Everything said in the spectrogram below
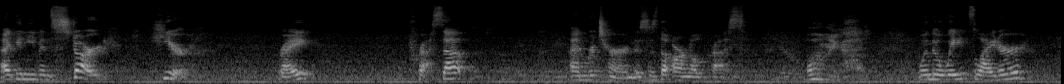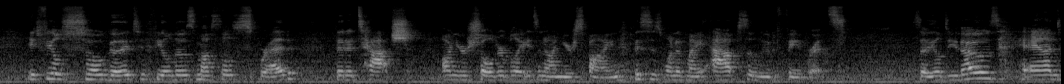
I can even start here right? Press up and return. This is the Arnold press. Oh my God. When the weight's lighter, it feels so good to feel those muscles spread that attach on your shoulder blades and on your spine. This is one of my absolute favorites. So you'll do those, and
